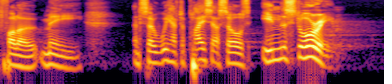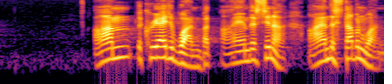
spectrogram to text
follow me. And so we have to place ourselves in the story. I'm the created one, but I am the sinner. I am the stubborn one.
